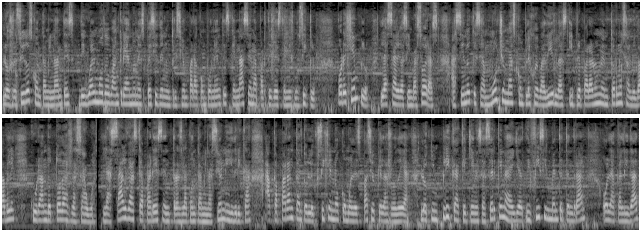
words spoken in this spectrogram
Los residuos contaminantes de igual modo van creando una especie de nutrición para componentes que nacen a partir de este mismo ciclo. Por ejemplo, las algas invasoras, haciendo que sea mucho más complejo evadirlas y preparar un entorno saludable curando todas las aguas. Las algas que aparecen tras la contaminación hídrica acaparan tanto el oxígeno como el espacio que las rodea, lo que implica que quienes se acerquen a ellas difícilmente tendrán o la calidad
